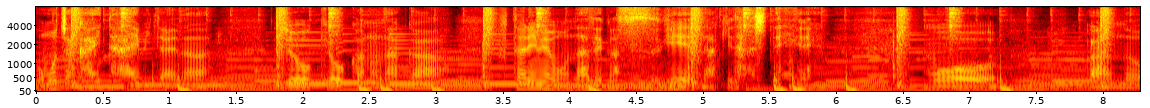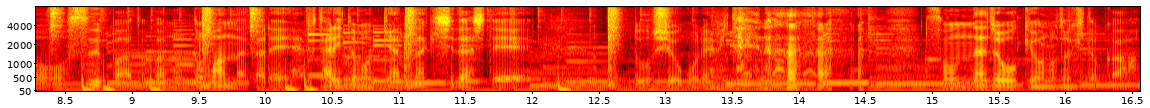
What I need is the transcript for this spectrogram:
おもちゃ買いたいみたいな状況下の中2人目もなぜかすげえ泣き出して もうあのスーパーとかのど真ん中で2人ともギャン泣きしだしてどうしようこれみたいな。そんな状況の時とか。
